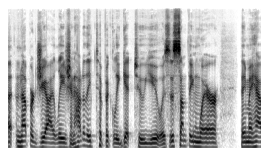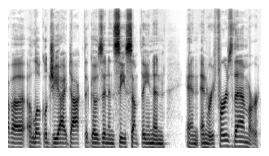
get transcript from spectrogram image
an upper GI lesion, how do they typically get to you? Is this something where they may have a, a local GI doc that goes in and sees something and and and refers them, or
